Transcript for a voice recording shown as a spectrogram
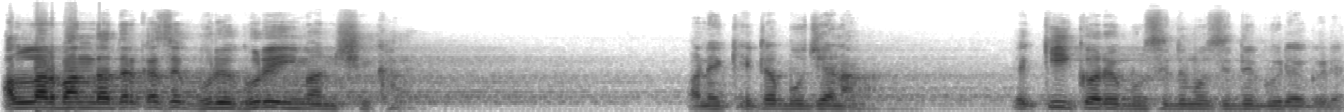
আল্লাহর বান্দাদের কাছে ঘুরে ঘুরে ইমান শেখায়। অনেক এটা বুঝে না। কি করে মসজিদে মসজিদে ঘুরে ঘুরে?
